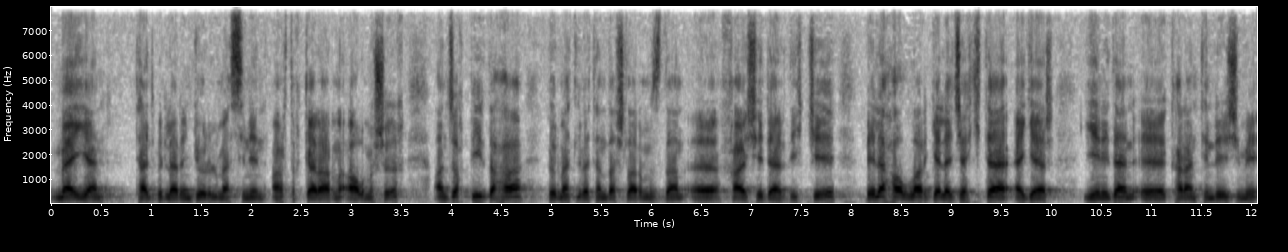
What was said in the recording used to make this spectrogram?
müəyyən tədbirlərin görülməsinin artıq qərarını almışıq. Ancaq bir daha hörmətli vətəndaşlarımızdan e, xahiş edərdik ki, belə hallar gələcəkdə əgər yenidən e, karantin rejimi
